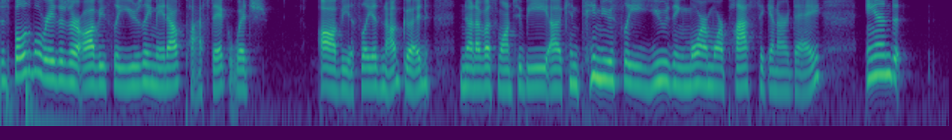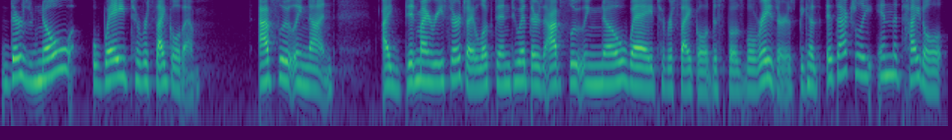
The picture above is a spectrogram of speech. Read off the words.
Disposable razors are obviously usually made out of plastic, which obviously is not good. None of us want to be uh, continuously using more and more plastic in our day. And there's no way to recycle them. Absolutely none. I did my research, I looked into it. There's absolutely no way to recycle disposable razors because it's actually in the title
